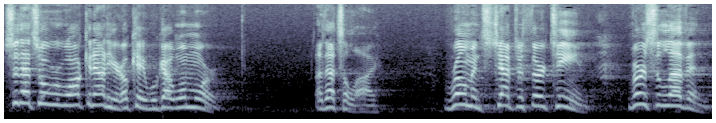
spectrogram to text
So that's what we're walking out here. Okay, we got one more. Oh, that's a lie. Romans chapter 13, verse 11.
